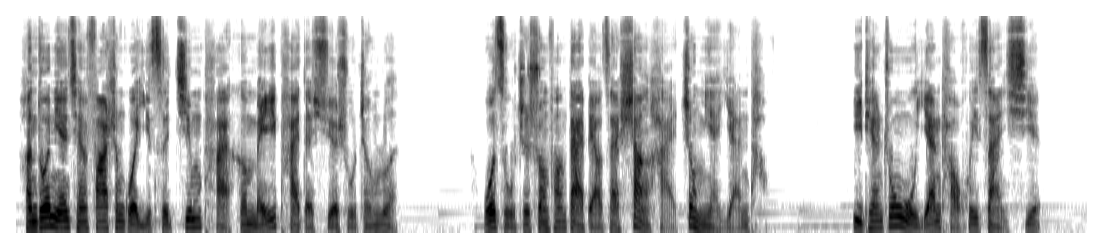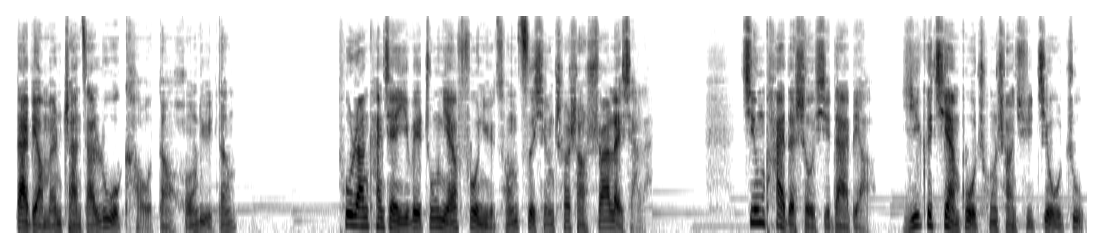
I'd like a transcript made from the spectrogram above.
很多年前发生过一次京派和梅派的学术争论，我组织双方代表在上海正面研讨。一天中午，研讨会暂歇，代表们站在路口等红绿灯，突然看见一位中年妇女从自行车上摔了下来。京派的首席代表一个箭步冲上去救助，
